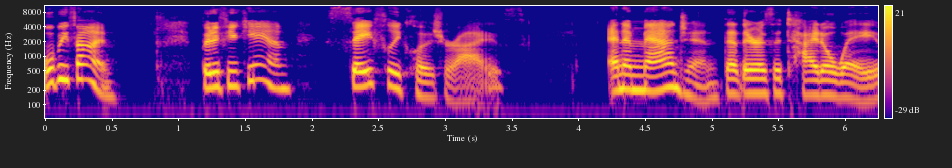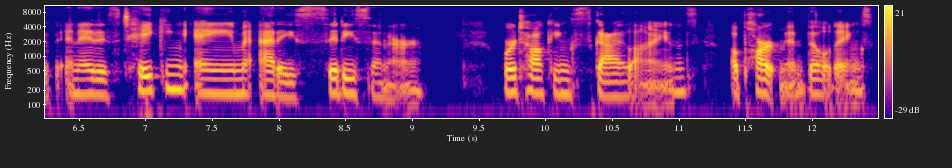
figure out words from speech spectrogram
We'll be fine. But if you can, safely close your eyes and imagine that there is a tidal wave and it is taking aim at a city center we're talking skylines, apartment buildings,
